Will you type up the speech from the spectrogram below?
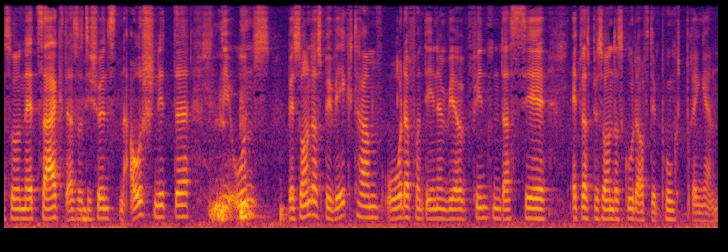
so nett sagt, also die schönsten Ausschnitte, die uns besonders bewegt haben oder von denen wir finden, dass sie etwas besonders gut auf den Punkt bringen.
